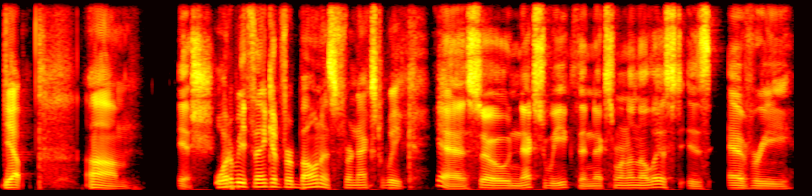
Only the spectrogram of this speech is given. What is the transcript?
Yep. Um, ish. what are we thinking for bonus for next week? Yeah. So next week, the next one on the list is every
